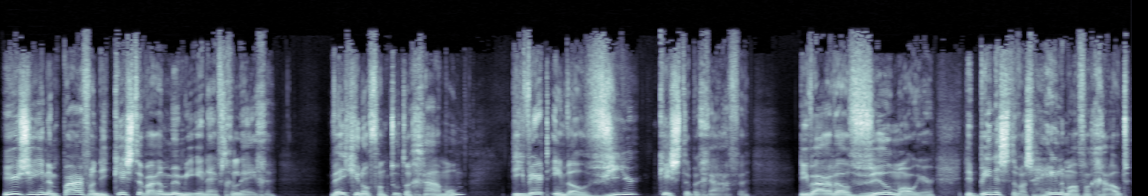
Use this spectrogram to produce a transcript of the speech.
Hier zie je een paar van die kisten waar een mummie in heeft gelegen. Weet je nog van Tutankhamon? Die werd in wel vier kisten begraven. Die waren wel veel mooier. De binnenste was helemaal van goud,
